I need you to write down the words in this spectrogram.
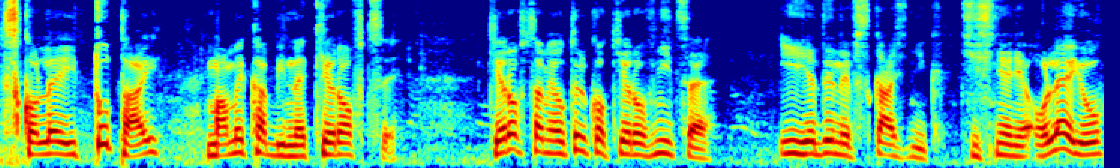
Z kolei tutaj mamy kabinę kierowcy. Kierowca miał tylko kierownicę i jedyny wskaźnik ciśnienie oleju,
